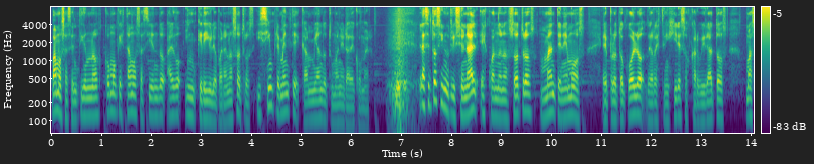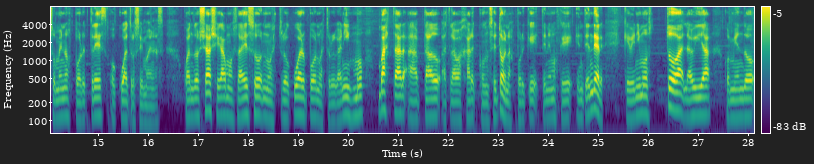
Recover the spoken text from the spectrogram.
vamos a sentirnos como que estamos haciendo algo increíble para nosotros y simplemente cambiando tu manera de comer. La cetosis nutricional es cuando nosotros mantenemos el protocolo de restringir esos carbohidratos más o menos por 3 o 4 semanas. Cuando ya llegamos a eso, nuestro cuerpo, nuestro organismo va a estar adaptado a trabajar con cetonas porque tenemos que entender que venimos toda la vida comiendo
